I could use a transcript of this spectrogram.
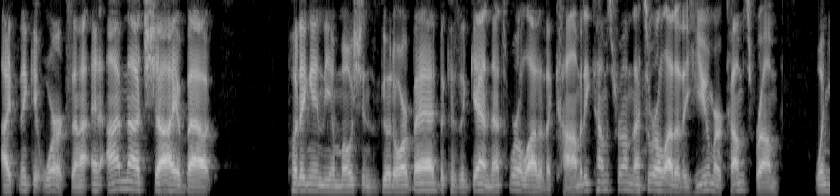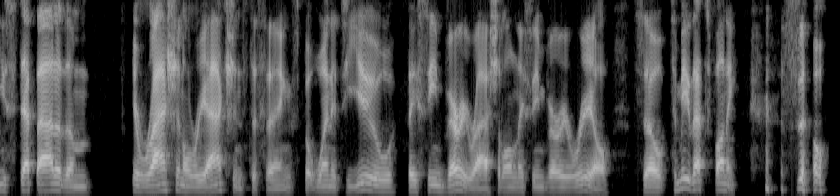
I think it works. And I, and I'm not shy about putting in the emotions good or bad because again that's where a lot of the comedy comes from that's where a lot of the humor comes from when you step out of them irrational reactions to things but when it's you they seem very rational and they seem very real so to me that's funny so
